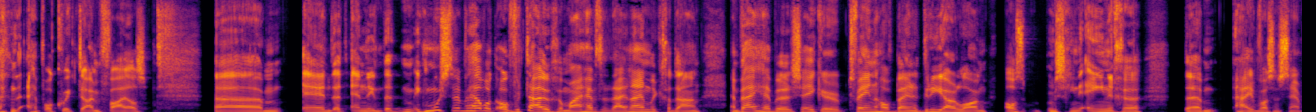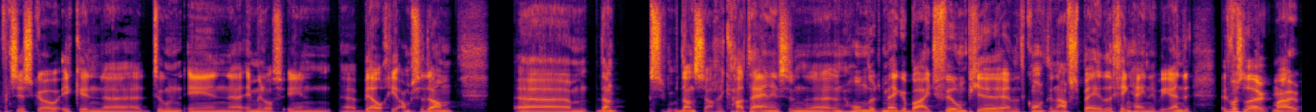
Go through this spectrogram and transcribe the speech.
de Apple QuickTime files. Um, en, dat, en ik moest hem heel wat overtuigen, maar heeft het uiteindelijk gedaan. En wij hebben zeker 2,5, bijna drie jaar lang als misschien enige Um, hij was in San Francisco, ik in, uh, toen in, uh, inmiddels in uh, België, Amsterdam. Um, dan, dan zag ik, had hij eens een, een 100 megabyte filmpje en dat kon ik dan afspelen. Dat ging heen en weer. En het was leuk, maar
